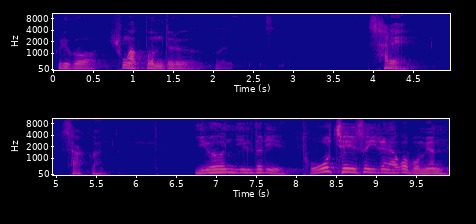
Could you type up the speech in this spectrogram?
그리고 흉악범들의 그 살해 사건, 이런 일들이 도처에서 일어나고 보면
